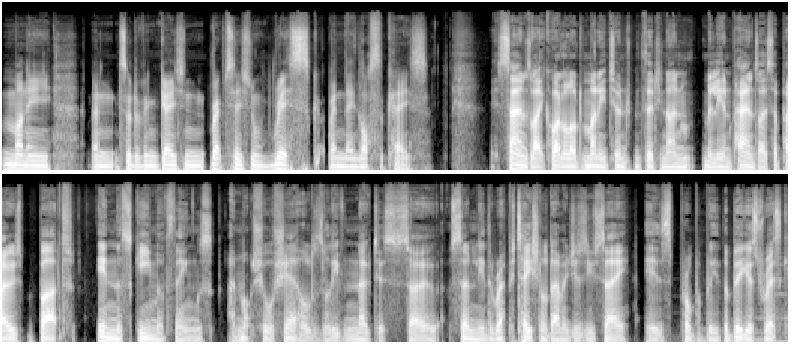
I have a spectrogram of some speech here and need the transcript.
money, and sort of engaged in reputational risk when they lost the case. It sounds like quite a lot of money, 239 million pounds, I suppose, but in the scheme of things, I'm not sure shareholders will even notice. So, certainly the reputational damage, as you say, is probably the biggest risk.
